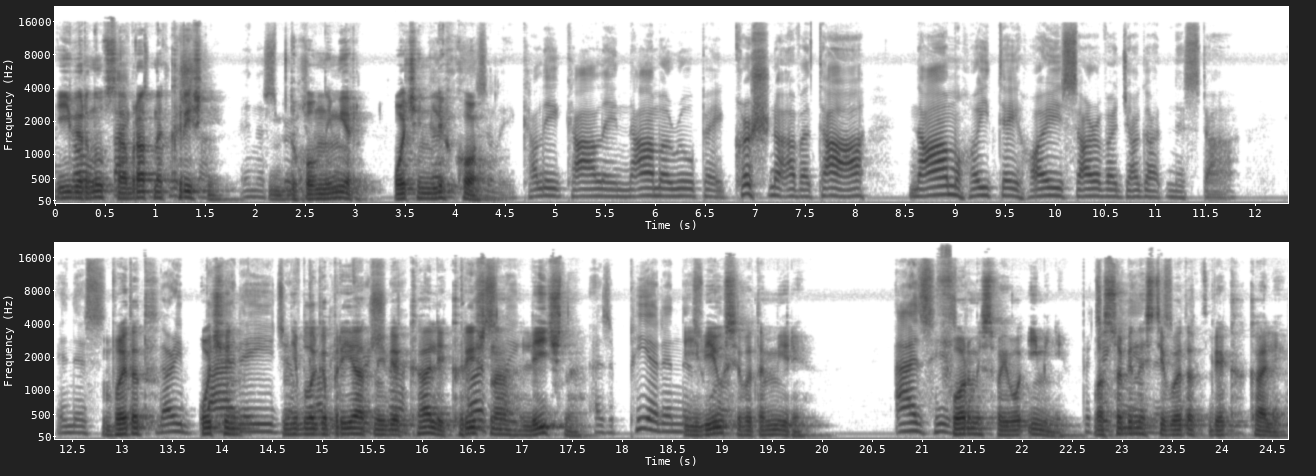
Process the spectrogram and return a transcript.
и вернуться обратно к Кришне, в духовный мир, очень легко. В этот очень неблагоприятный век Кали Кришна лично явился в этом мире в форме своего имени, в особенности в этот век Кали.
